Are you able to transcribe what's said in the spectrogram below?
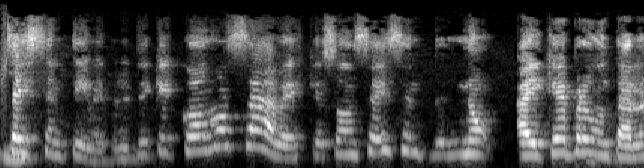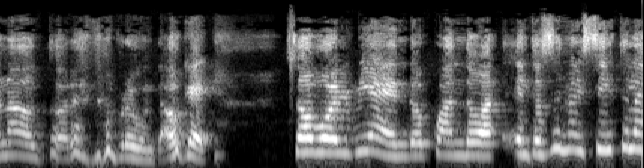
6 centímetros. Y ¿cómo sabes que son 6 centímetros? No, hay que preguntarle a una doctora esta pregunta. Ok, So, volviendo, cuando, entonces no hiciste la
